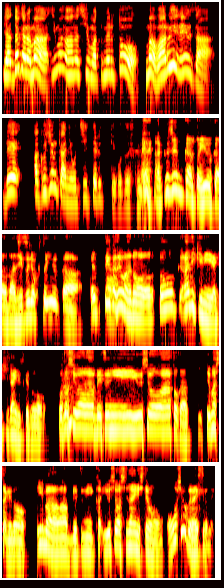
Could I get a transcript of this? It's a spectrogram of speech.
いや、だからまあ、今の話をまとめると、まあ、悪い連鎖で悪循環に陥ってるっていうことですかね。悪循環というか、まあ実力というか、えっていうかはいでもあの、と兄貴に聞きたいんですけど、今年は別に優勝はとか言ってましたけど、今は別にか優勝はしないにしても面白くないですよね。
